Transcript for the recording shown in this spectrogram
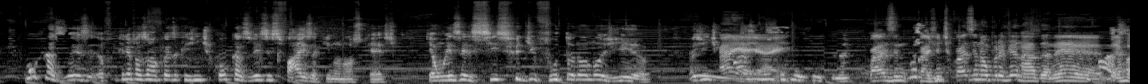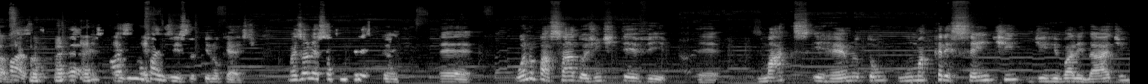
poucas vezes, eu queria fazer uma coisa que a gente poucas vezes faz aqui no nosso cast, que é um exercício de futurologia. A gente ai, quase ai, não faz isso, né? Quase, a gente quase não prevê nada, né? Quase, né, quase. É, a gente quase não faz isso aqui no cast. Mas olha só que interessante. É, o ano passado a gente teve é, Max e Hamilton numa crescente de rivalidade.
